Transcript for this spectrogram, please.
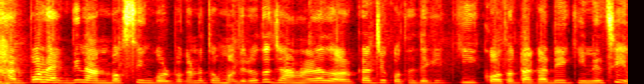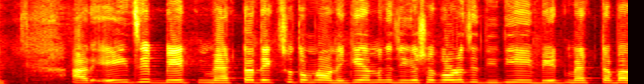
তারপর একদিন আনবক্সিং করব। কেন তোমাদেরও তো জানাটা দরকার যে কোথা থেকে কি কত টাকা দিয়ে কিনেছি। আর এই যে বেড ম্যাটটা দেখছ, তোমরা অনেকেই আমাকে জিজ্ঞাসা করো যে, দিদি, এই বেড ম্যাটটা বা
